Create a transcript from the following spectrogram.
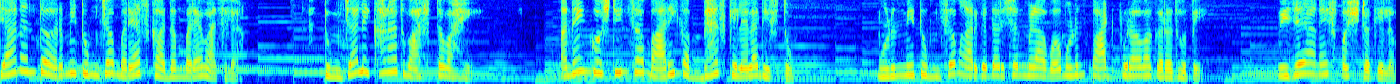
त्यानंतर मी तुमच्या बऱ्याच कादंबऱ्या वाचल्या. तुमच्या लिखाणात वास्तव आहे. अनेक गोष्टींचा बारीक अभ्यास केलेला दिसतो. म्हणून मी तुमचं मार्गदर्शन मिळावं म्हणून पाठपुरावा करत होते. विजयाने स्पष्ट केलं.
